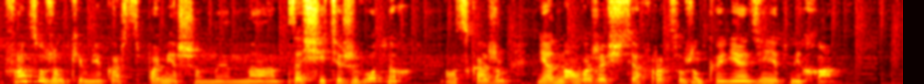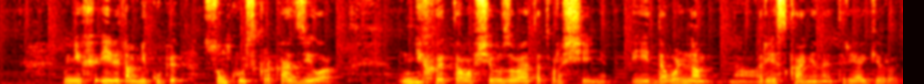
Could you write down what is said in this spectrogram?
Француженки, мне кажется, помешаны на защите животных. Вот, скажем, ни одна уважающаяся француженка не оденет меха. У них или там не купит сумку из крокодила. У них это вообще вызывает отвращение. И довольно а, резко они на это реагируют.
